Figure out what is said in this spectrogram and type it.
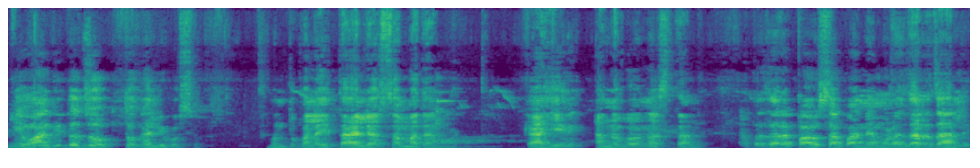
निवांत इथं झोपतो खाली बसून. म्हणतो मला इथं आल्यावर समाधान वाटतं. काही अनुभव नसताना. आता जरा पावसा पाण्यामुळे जरा झाले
